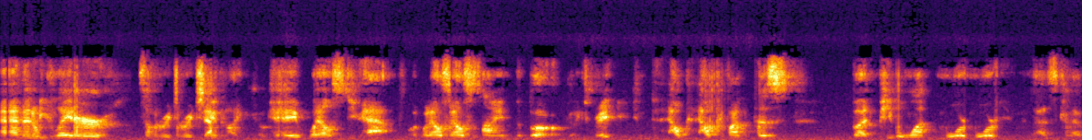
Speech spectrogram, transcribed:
And then a week later, someone reached, reached out and like, okay, what else do you have? What else else is behind the book? It's great, you can help help you find purpose, but people want more more. of you. And that's kind of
